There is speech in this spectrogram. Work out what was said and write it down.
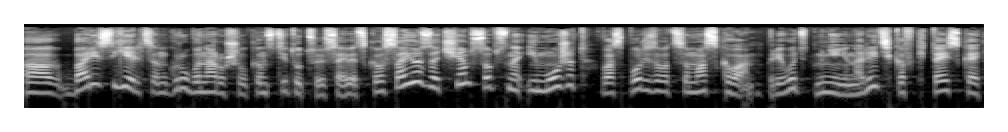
Э, Борис Ельцин грубо нарушил Конституцию Советского Союза, чем, собственно, и может воспользоваться Москва. Приводит мнение аналитиков китайское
